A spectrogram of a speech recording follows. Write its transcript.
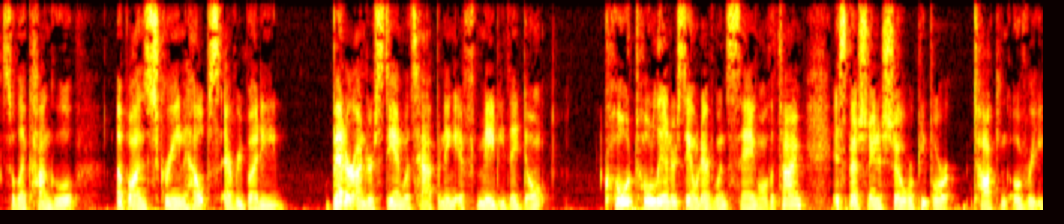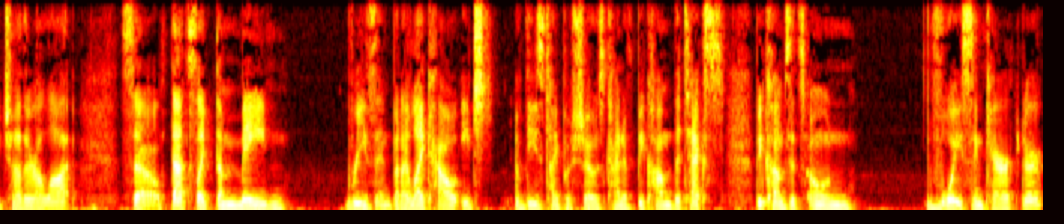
so like Hangul, up on screen helps everybody better understand what's happening if maybe they don't totally understand what everyone's saying all the time, especially in a show where people are talking over each other a lot. So that's like the main reason, but I like how each of these type of shows kind of become the text becomes its own voice and character.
